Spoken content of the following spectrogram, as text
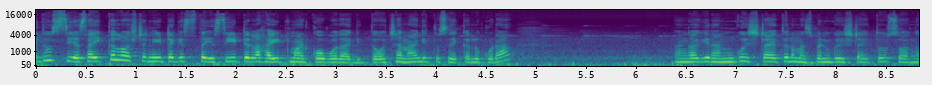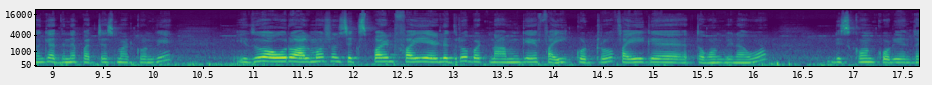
ಇದು ಸೈಕಲ್ಲು ಅಷ್ಟೇ, ನೀಟಾಗಿ ಸೀಟೆಲ್ಲ ಹೈಟ್ ಮಾಡ್ಕೋಬೋದಾಗಿತ್ತು. ಚೆನ್ನಾಗಿತ್ತು ಸೈಕಲ್ಲು ಕೂಡ. ಹಾಗಾಗಿ ನನಗೂ ಇಷ್ಟ ಆಯಿತು, ನಮ್ಮ ಹಸ್ಬೆಂಡ್ಗೂ ಇಷ್ಟ ಆಯಿತು. ಸೊ ಹಂಗಾಗಿ ಅದನ್ನೇ ಪರ್ಚೇಸ್ ಮಾಡ್ಕೊಂಡ್ವಿ. ಇದು ಅವರು ಆಲ್ಮೋಸ್ಟ್ ಒಂದು ಸಿಕ್ಸ್ ಪಾಯಿಂಟ್ ಫೈ ಹೇಳಿದ್ರು ಬಟ್ ನಮಗೆ ಫೈ ಕೊಟ್ಟರು ಫೈಗೆ ತೊಗೊಂಡ್ವಿ ನಾವು. ಡಿಸ್ಕೌಂಟ್ ಕೊಡಿ ಅಂತ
